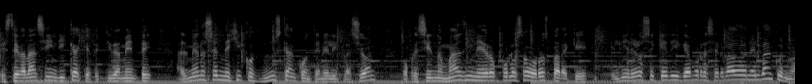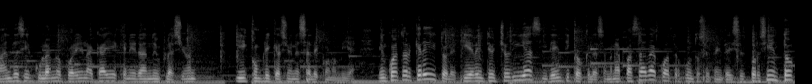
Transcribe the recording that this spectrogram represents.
Este balance indica que efectivamente, al menos en México, buscan contener la inflación, ofreciendo más dinero por los ahorros para que el dinero se quede, digamos, reservado en el banco y no ande circulando por ahí en la calle generando inflación y complicaciones a la economía. En cuanto al crédito, le pide 28 días, idéntico que la semana pasada, 4.76%,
